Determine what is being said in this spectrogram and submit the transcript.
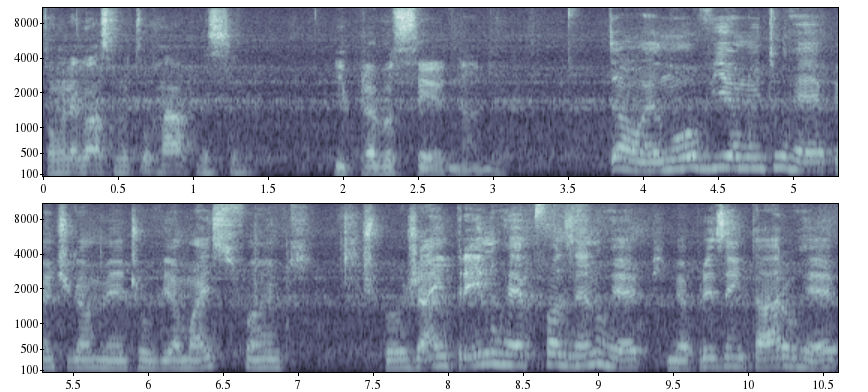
Foi um negócio muito rápido, assim. E pra você, Nando? Então, eu não ouvia muito rap antigamente, eu ouvia mais funk. Tipo, eu já entrei no rap fazendo rap, me apresentaram o rap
